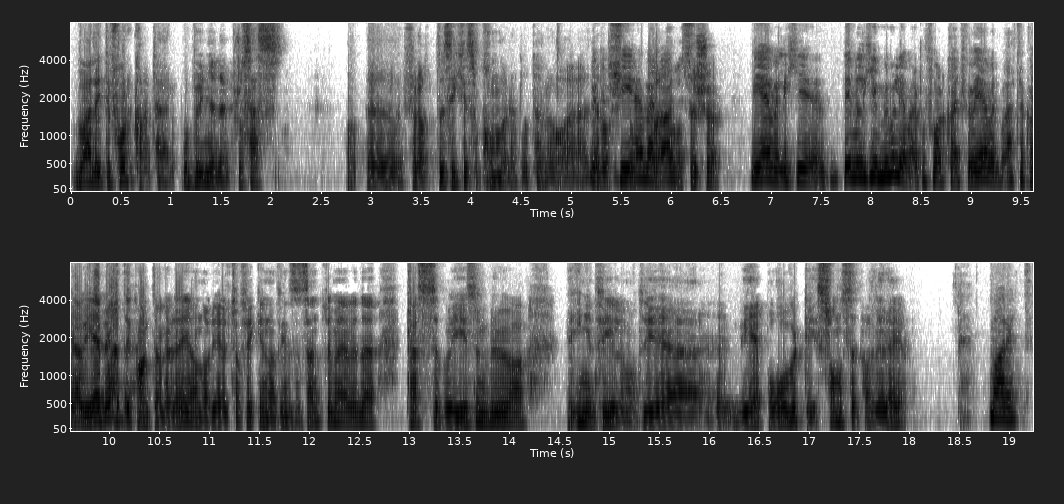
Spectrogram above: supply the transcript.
være litt i forkant her og begynne den prosessen. Uh, for at hvis ikke så kommer det til å, til å stoppe av seg sjøl er ikke, det er vel ikke mulig å være på forkant, for vi er vel på etterkant? Ja, vi er på etterkant allerede når det gjelder trafikken. Det finnes et sentrum vi det, presset på Gisundbrua. Er ingen tvil om at vi er, vi er på overtid sånn sett allerede. Marit?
